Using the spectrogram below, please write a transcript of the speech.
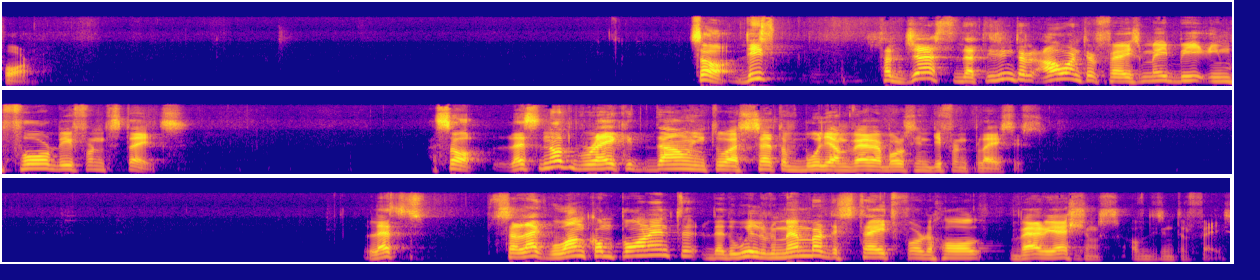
form. So this suggests that inter our interface may be in four different states. So let's not break it down into a set of Boolean variables in different places. Let's select one component that will remember the state for the whole variations of this interface.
